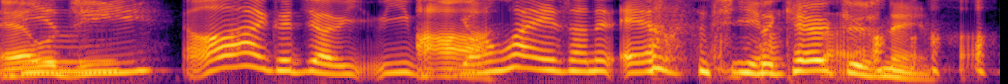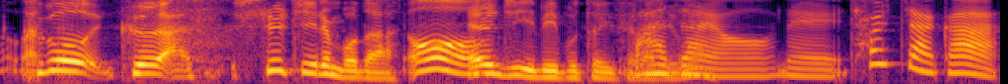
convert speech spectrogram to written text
LG. 아, 그죠. 이, 이 아. 영화에서는 LG였어요. The character's name. 그거 그 아, 실제 이름보다 어. LG 입이 붙어 있어가지고. 맞아요. 네. 철자가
